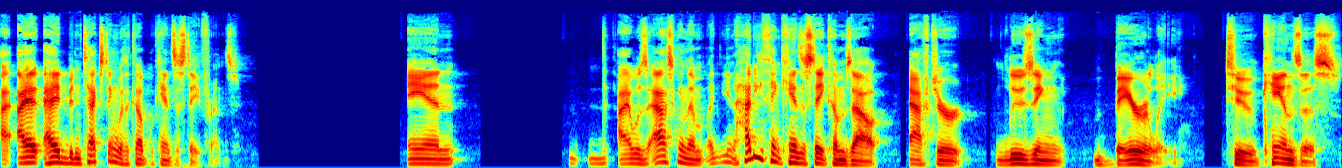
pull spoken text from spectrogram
I, I, had been texting with a couple Kansas State friends, and I was asking them, like, you know, how do you think Kansas State comes out after losing barely to Kansas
